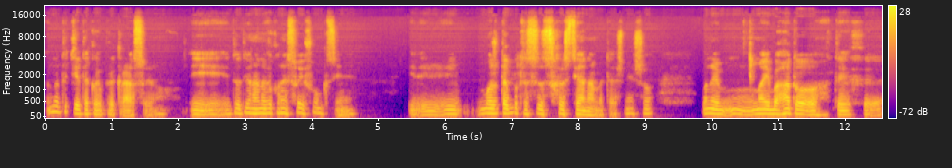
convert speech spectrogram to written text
Вона тільки такою прикрасою. І, і тоді вона не виконує свої функції. Ні? І, і, і може так бути з, з християнами теж, ні? що вони мають багато тих е,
